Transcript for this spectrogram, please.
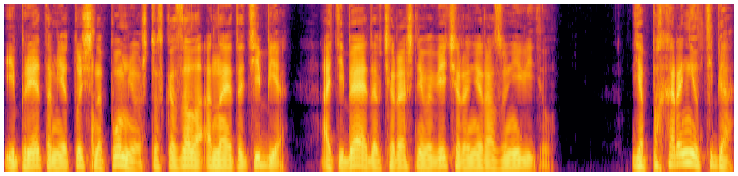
и при этом я точно помню, что сказала она это тебе, а тебя я до вчерашнего вечера ни разу не видел. Я похоронил тебя.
